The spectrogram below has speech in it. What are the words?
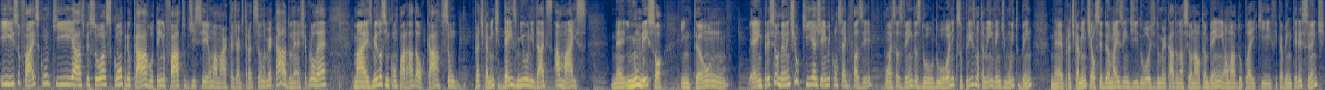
E isso faz com que as pessoas comprem o carro, tem o fato de ser uma marca já de tradição no mercado, né? Chevrolet. Mas mesmo assim, comparado ao K, são praticamente 10 mil unidades a mais né, em um mês só. Então, é impressionante o que a GM consegue fazer com essas vendas do, do Onix. O Prisma também vende muito bem, né? Praticamente é o sedã mais vendido hoje do mercado nacional também. É uma dupla aí que fica bem interessante.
